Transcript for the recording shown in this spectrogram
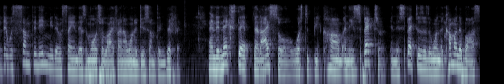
but there was something in me that was saying there's more to life and I want to do something different. And the next step that I saw was to become an inspector. And inspectors are the one that come on the bus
